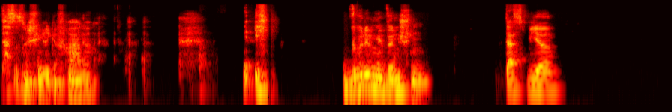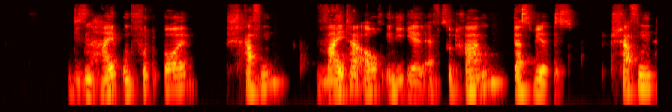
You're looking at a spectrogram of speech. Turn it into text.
Das ist eine schwierige Frage. Ich würde mir wünschen, dass wir diesen Hype um Football schaffen, weiter auch in die ELF zu tragen, dass wir es schaffen,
